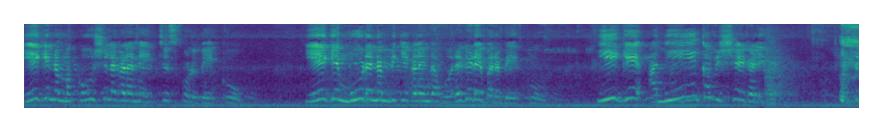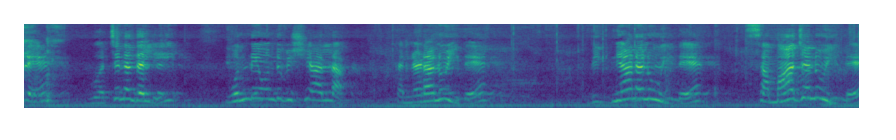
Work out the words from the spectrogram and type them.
ಹೇಗೆ ನಮ್ಮ ಕೌಶಲಗಳನ್ನು ಹೆಚ್ಚಿಸ್ಕೊಳ್ಬೇಕು? ಹೇಗೆ ಮೂಢನಂಬಿಕೆಗಳಿಂದ ಹೊರಗಡೆ ಬರಬೇಕು? ಹೀಗೆ ಅನೇಕ ವಿಷಯಗಳಿದೆ ಅಂದ್ರೆ ವಚನದಲ್ಲಿ ಒಂದೇ ಒಂದು ವಿಷಯ ಅಲ್ಲ. ಕನ್ನಡನೂ ಇದೆ, ವಿಜ್ಞಾನನೂ ಇದೆ, ಸಮಾಜನೂ ಇದೆ,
